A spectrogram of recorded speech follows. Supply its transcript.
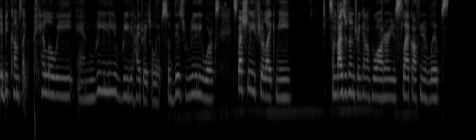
it becomes like pillowy and really, really hydrate your lips. So this really works, especially if you're like me. Sometimes you don't drink enough water, you slack off in your lips,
